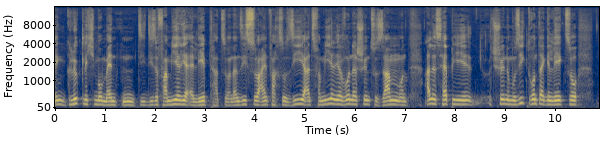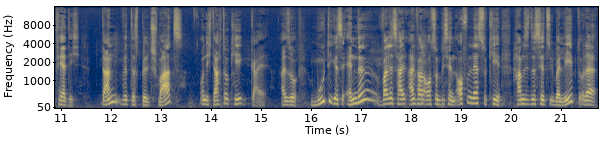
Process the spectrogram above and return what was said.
den glücklichen Momenten, die diese Familie erlebt hat. So. Und dann siehst du einfach so sie als Familie wunderschön zusammen und alles happy, schöne Musik drunter gelegt, so fertig. Dann wird das Bild schwarz und ich dachte, okay, geil. Also mutiges Ende, weil es halt einfach auch so ein bisschen offen lässt, okay, haben sie das jetzt überlebt oder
